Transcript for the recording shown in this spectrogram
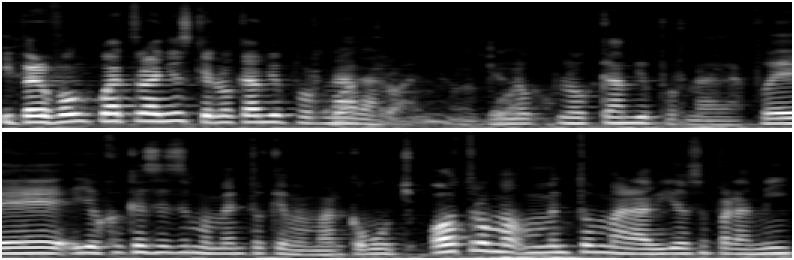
Y pero fueron cuatro años que no cambio por nada. Cuatro años. Que wow. no, no cambio por nada. Fue, yo creo que es ese momento que me marcó mucho. Otro mo- momento maravilloso para mí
